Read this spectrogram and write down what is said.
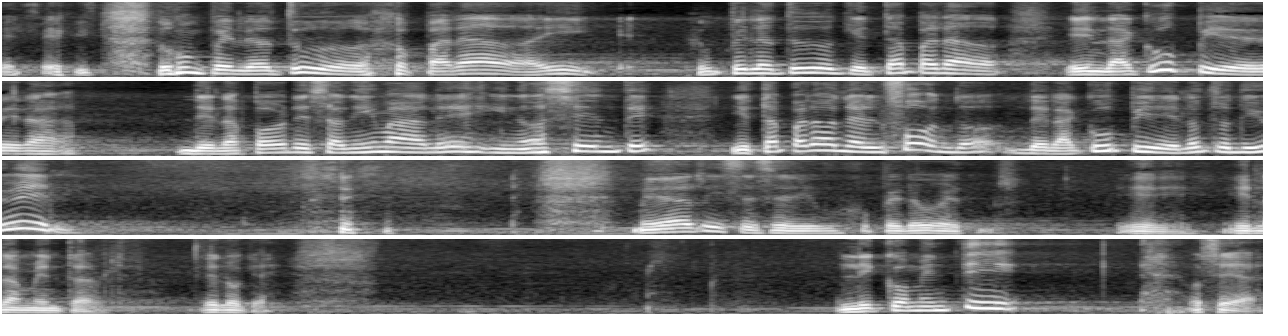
un pelotudo parado ahí, un pelotudo que está parado en la cúspide de la los pobres animales inocentes y está parado en el fondo de la cúspide del otro nivel. Me da risa ese dibujo, pero eh, es lamentable, es lo que hay. Le comenté, o sea,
